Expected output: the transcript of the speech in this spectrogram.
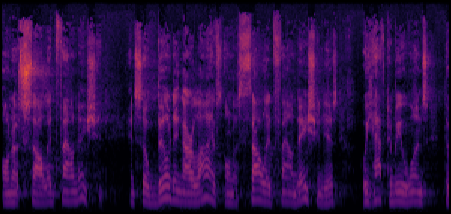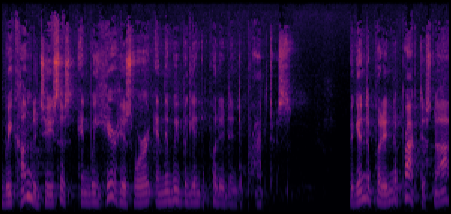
on a solid foundation. And so, building our lives on a solid foundation is we have to be ones that we come to Jesus and we hear His word and then we begin to put it into practice. Begin to put it into practice. Now,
